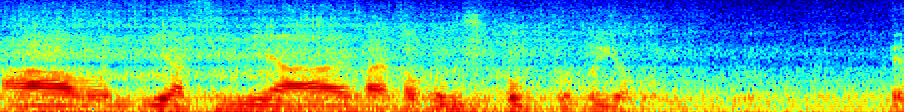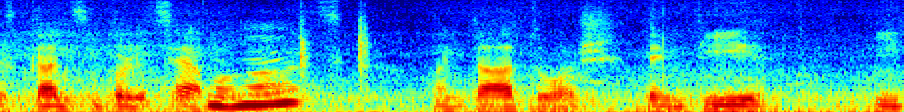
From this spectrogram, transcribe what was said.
Aber wir sind ja bei der Umstrukturierung des ganzen Polizeiapparats. Mhm. Und dadurch, wenn die, die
